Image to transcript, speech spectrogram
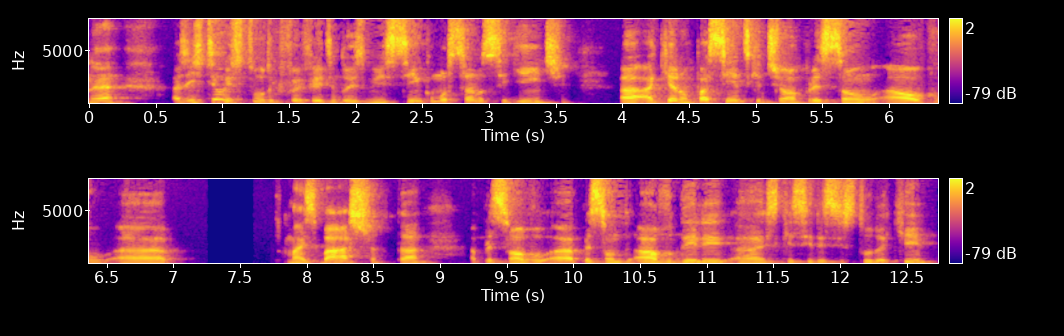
Né? A gente tem um estudo que foi feito em 2005 mostrando o seguinte: ah, aqui eram pacientes que tinham a pressão alvo ah, mais baixa, tá? A pressão alvo, a pressão alvo dele, ah, esqueci desse estudo aqui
